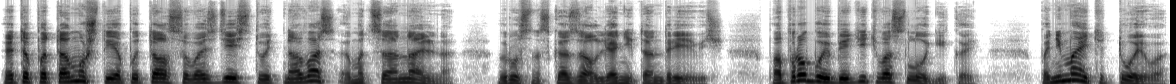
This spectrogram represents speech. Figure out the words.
«Это потому, что я пытался воздействовать на вас эмоционально», — грустно сказал Леонид Андреевич. «Попробую убедить вас логикой. Понимаете, Тоева,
